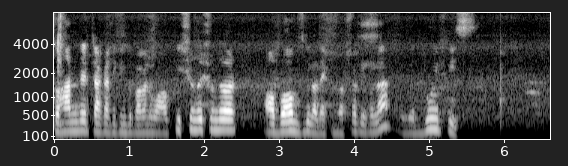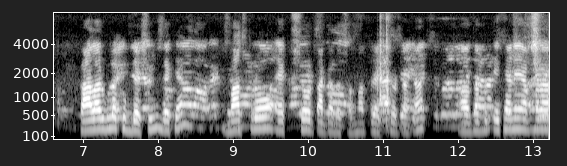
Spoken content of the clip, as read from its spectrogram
তো হান্ড্রেড টাকাতে কিন্তু পাবেন। ওয়াও কি সুন্দর সুন্দর বক্সগুলা দেখেন দর্শক, এগুলা দুই পিস কালারগুলো খুব ড্যাশিং দেখেন, মাত্র একশো টাকা দর্শক, মাত্র একশো টাকা। তারপর এখানে আপনারা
